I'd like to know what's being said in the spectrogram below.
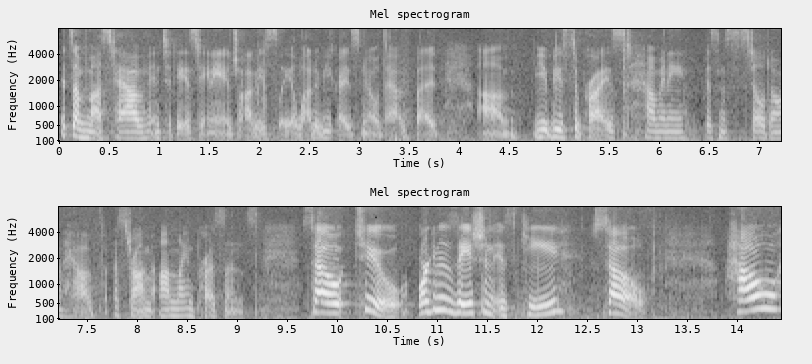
it's a must have in today's day and age, obviously. A lot of you guys know that, but um, you'd be surprised how many businesses still don't have a strong online presence. So, two, organization is key. So, how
